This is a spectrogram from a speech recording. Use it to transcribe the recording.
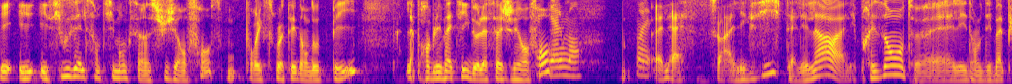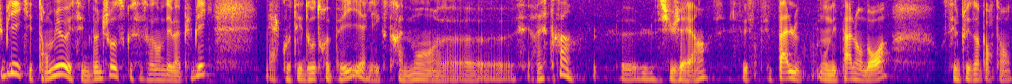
et, et, et, si vous avez le sentiment que c'est un sujet en France pour exploiter dans d'autres pays, la problématique de la 5G en France, Ouais. Elle, elle, existe, elle est là, elle est présente, elle est dans le débat public, et tant mieux, et c'est une bonne chose que ça soit dans le débat public. Mais à côté d'autres pays, elle est extrêmement, euh, c'est restreint le, sujet. Hein. Pas le, on n'est pas l'endroit c'est le plus important.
